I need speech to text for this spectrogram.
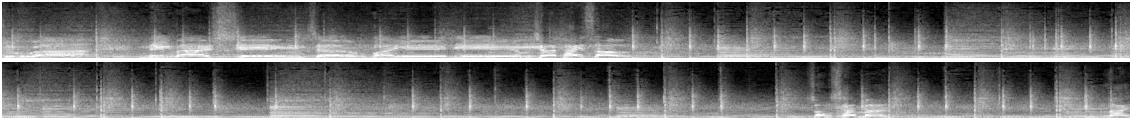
主啊，你百姓真欢迎你，我们起来拍手。众臣们，来，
